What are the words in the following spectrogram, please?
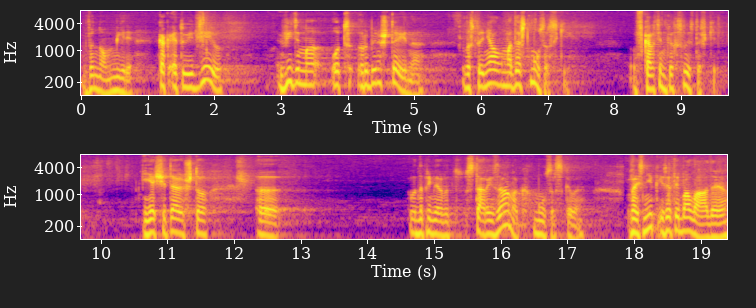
в ином мире, как эту идею видимо, от Рубинштейна воспринял Модест Мусорский в картинках с выставки. Я считаю, что, э, например, вот старый замок Мусорского возник из этой баллады.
